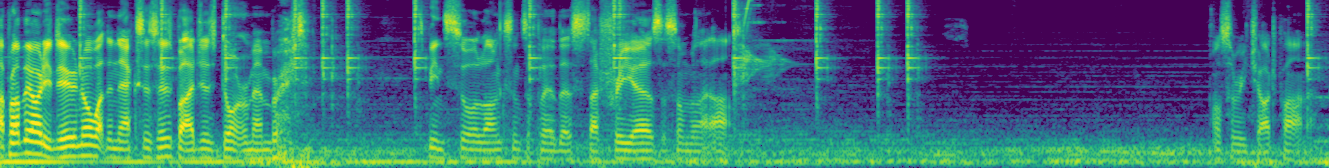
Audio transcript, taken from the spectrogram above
I probably already do know what the Nexus is, but I just don't remember it. It's been so long since I played this, it's like three years or something like that. Also recharge partner.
